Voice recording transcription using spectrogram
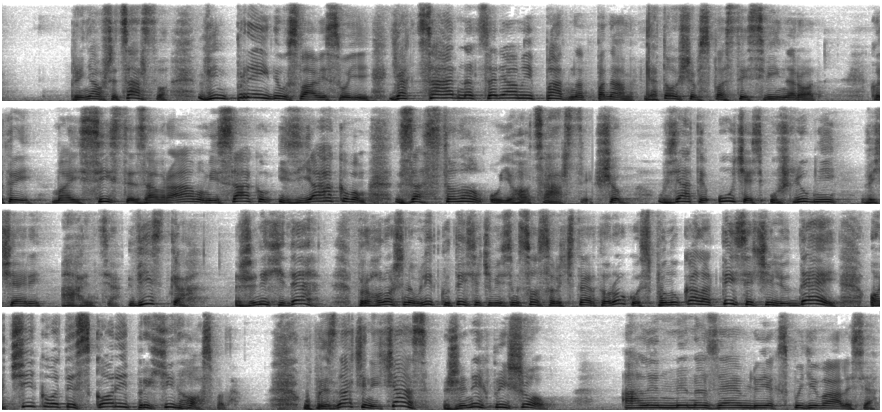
Прийнявши царство, він прийде у славі своїй, як цар над царями і пад над панами, для того, щоб спасти свій народ, котрий має сісти з Авраамом, Ісаком і з Яковом за столом у його царстві, щоб взяти участь у шлюбній вечері Агнця. Вістка. Жених іде, проголошена влітку 1844 року, спонукала тисячі людей очікувати скорий прихід Господа. У призначений час жених прийшов, але не на землю, як сподівалися,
